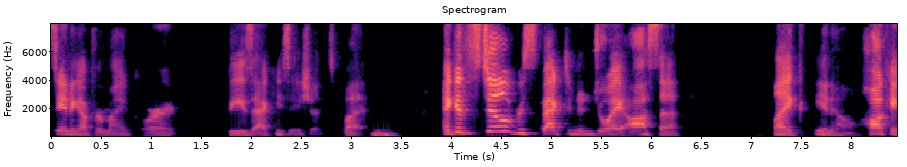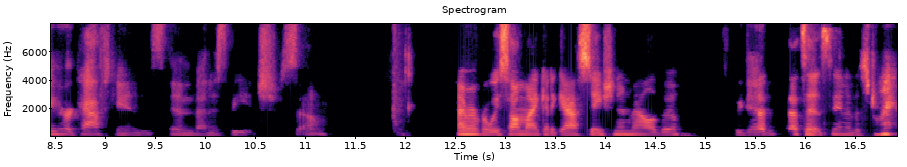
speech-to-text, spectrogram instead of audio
standing up for Mike or these accusations, but mm. I can still respect and enjoy Asa, like, you know, hawking her calf cans in Venice Beach. So I remember we saw Mike at a gas station in Malibu. we did. That, that's it. It's the end of the story.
